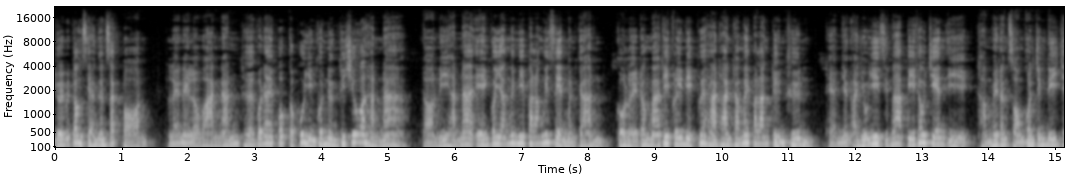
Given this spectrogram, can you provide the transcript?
โดยไม่ต้องเสียเงินสักปอนและในระหว่างนั้น เธอก็ได้พบกับผู้หญิงคนหนึ่งที่ชื่อว่าหันนา ตอนนี้ฮันนาเองก็ยังไม่มีพลังวิเศษเหมือนกัน ก็เลยต้องมาที่คลินิกเพื่อหาทางทำให้พลังตื่นขึ้น แถมยังอายุ 25 ปีเท่าเจนอีกทำให้ทั้งสองคนจึงดีใจ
